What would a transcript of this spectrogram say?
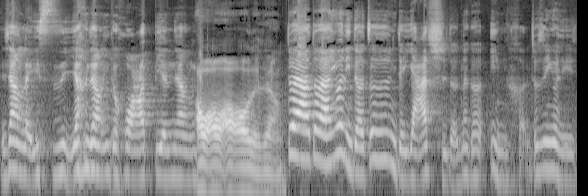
很像蕾丝一样，这样一个花边这样，凹凹凹凹的这样。对啊，对啊，因为你的这是你的牙齿的那个印痕，就是因为你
